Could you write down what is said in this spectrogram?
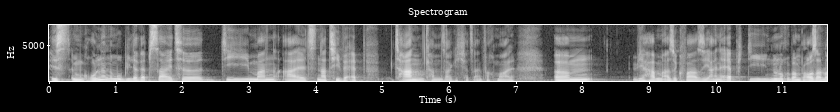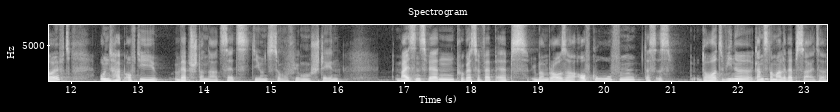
ist im Grunde eine mobile Webseite, die man als native App tarnen kann, sage ich jetzt einfach mal. Ähm, wir haben also quasi eine App, die nur noch über den Browser läuft und halt auf die Webstandards setzt, die uns zur Verfügung stehen. Meistens werden Progressive Web Apps über den Browser aufgerufen. Das ist dort wie eine ganz normale Webseite.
